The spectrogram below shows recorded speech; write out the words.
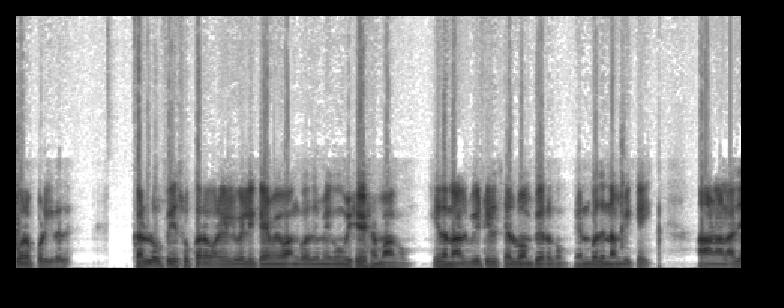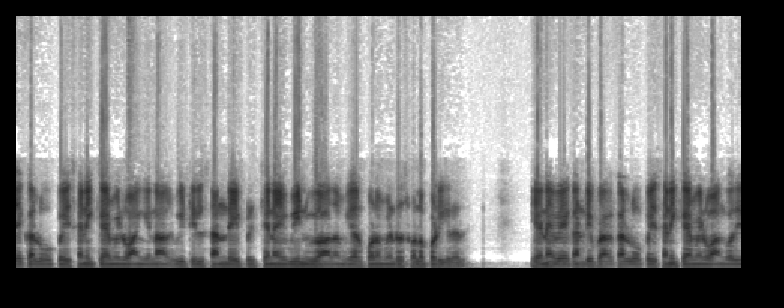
கூறப்படுகிறது. கல்லுப்பை சுக்கரவரையில் வெள்ளிக்கிழமை வாங்குவது மிகவும் விசேஷமாகும். இதனால் வீட்டில் செல்வம் பெருகும் என்பது நம்பிக்கை. ஆனால் அதே கல் உப்பை சனிக்கிழமையில் வாங்கினால் வீட்டில் சண்டை பிரச்சனை வீண் விவாதம் ஏற்படும் என்று சொல்லப்படுகிறது. எனவே கண்டிப்பாக கல் உப்பை சனிக்கிழமையில் வாங்குவதை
